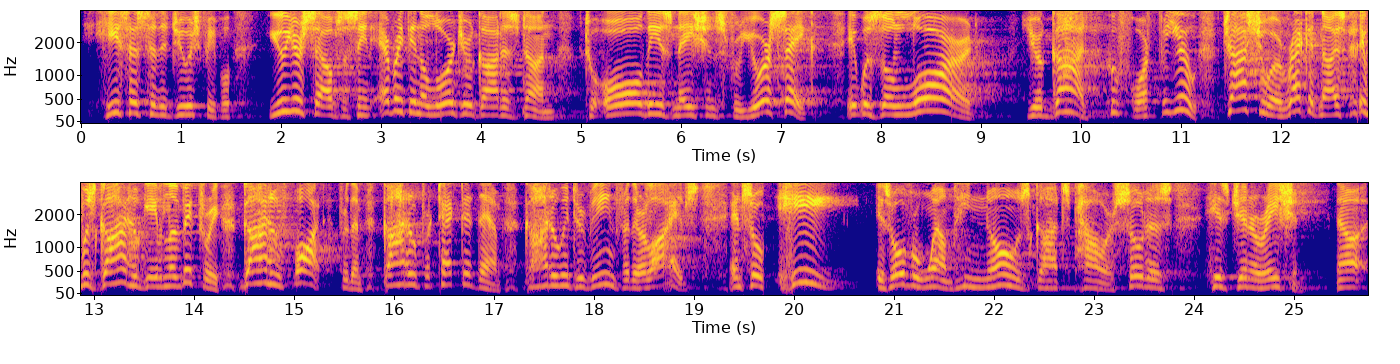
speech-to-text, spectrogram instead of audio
He says to the Jewish people, You yourselves have seen everything the Lord your God has done to all these nations for your sake. It was the Lord your God who fought for you. Joshua recognized it was God who gave them the victory, God who fought for them, God who protected them, God who intervened for their lives. And so he is overwhelmed. He knows God's power. So does his generation. Now,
